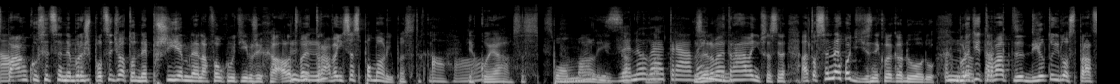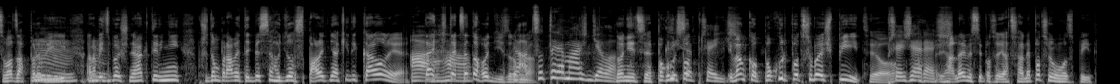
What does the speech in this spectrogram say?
No. spánku sice nebudeš pocitovat to nepříjemné nafouknutí břicha, ale tvoje trávení se zpomalí. Úplně se tak, Aha. jako já, se zpomalí. Zenové trávení. Zenové trávení, přesně. A to se nehodí z několika důvodů. No Bude ti tak. trvat díl to jídlo zpracovat za prvý, a navíc budeš neaktivní, přitom právě teď by se hodilo spálit nějaký ty kalorie. Teď, Aha. teď se to hodí zrovna. No a co teda máš dělat? No nic, pokud, když se po- přejíš? Ivanko, pokud potřebuješ pít, jo. Přežereš. Já nevím, jestli potřebuješ, já třeba nepotřebuji moc pít,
